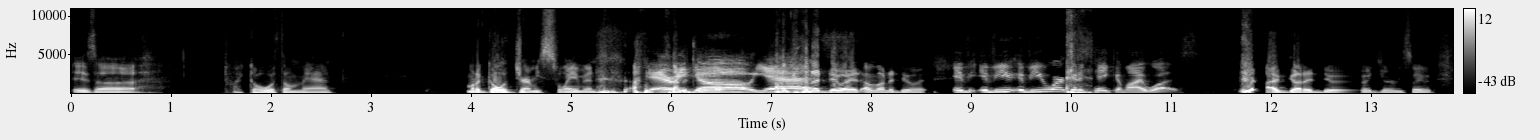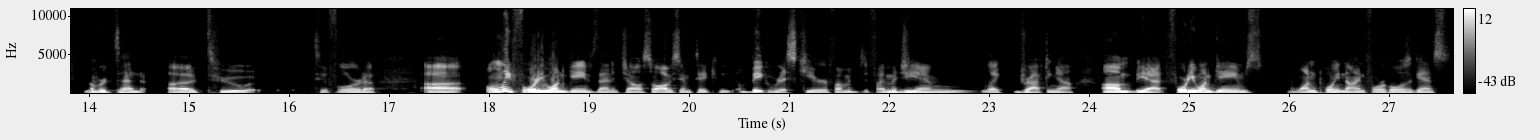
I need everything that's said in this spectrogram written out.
is uh, do I go with him, man? I'm gonna go with Jeremy Swayman. there we go. Yeah, I'm gonna do it. I'm gonna do it. If if you if you weren't gonna take him, I was. I'm gonna do it. Jeremy Swayman, number ten, uh, to to Florida. Uh, only 41 games in NHL, so obviously I'm taking a big risk here if I'm a, if I'm a GM like drafting now. Um, yeah, 41 games, 1.94 goals against,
